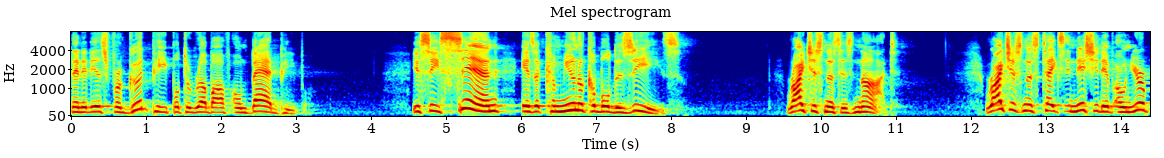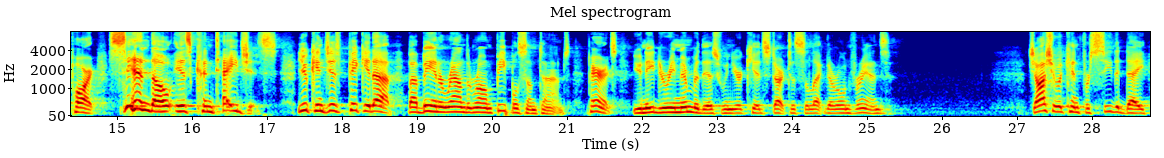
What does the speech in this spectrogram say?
than it is for good people to rub off on bad people. You see, sin is a communicable disease, righteousness is not. Righteousness takes initiative on your part. Sin, though, is contagious. You can just pick it up by being around the wrong people sometimes. Parents, you need to remember this when your kids start to select their own friends. Joshua can foresee the day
